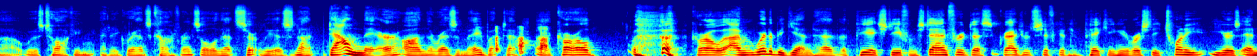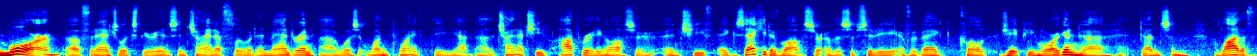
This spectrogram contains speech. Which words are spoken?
uh, was talking at a grants conference, although that certainly is not down there on the resume. But uh, uh, Carl, Carl, I mean, where to begin? a PhD from Stanford, a graduate certificate from Peking University, 20 years and more of financial experience in China, fluent in Mandarin. Uh, was at one point the, uh, uh, China Chief Operating Officer and Chief Executive Officer of the subsidiary of a bank called J.P. Morgan. Uh, done some a lot of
